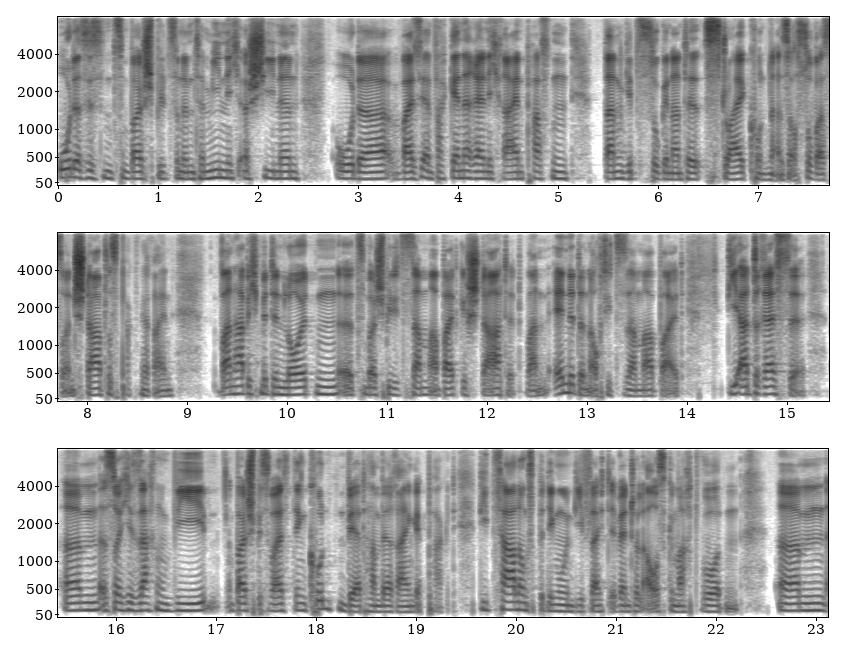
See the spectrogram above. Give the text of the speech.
oder sie sind zum Beispiel zu einem Termin nicht erschienen oder weil sie einfach generell nicht reinpassen, dann gibt es sogenannte Strike-Kunden, also auch sowas, so ein Status packen wir rein. Wann habe ich mit den Leuten äh, zum Beispiel die Zusammenarbeit gestartet? Wann endet dann auch die Zusammenarbeit? Die Adresse, ähm, solche Sachen wie beispielsweise den Kundenwert haben wir reingepackt, die Zahlungsbedingungen, die vielleicht eventuell ausgemacht wurden, ähm,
